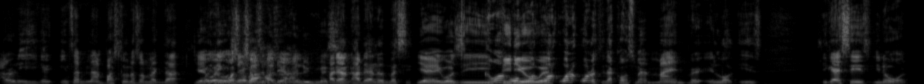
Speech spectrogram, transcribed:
I don't know, he get Inter Milan, Barcelona, something like that. Yeah, where it was about how they handled Messi. How they, how they handled Messi. yeah, it was the one, video one, where one of the things that comes to my mind very a lot is the guy says, you know what,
